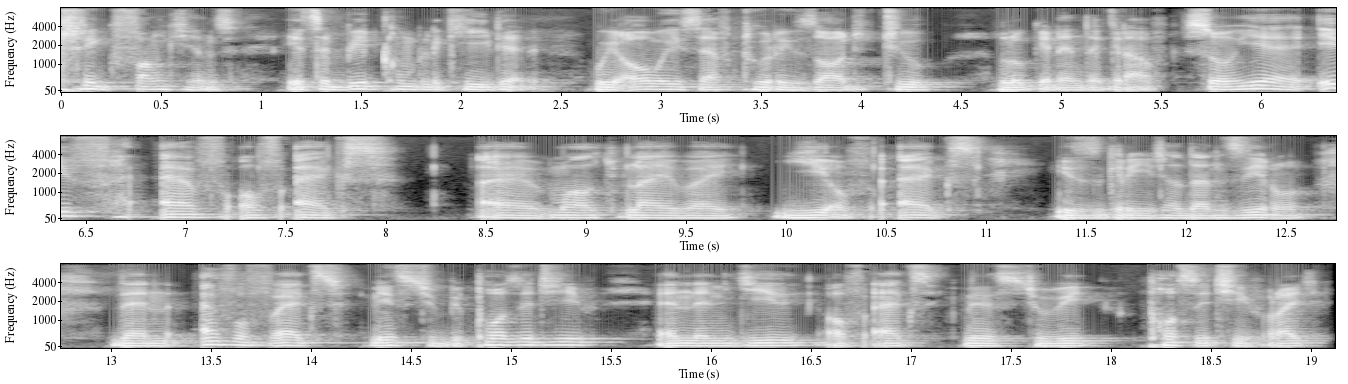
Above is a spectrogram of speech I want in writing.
trig functions, it's a bit complicated. We always have to resort to looking at the graph. So here, if f of x uh, multiplied by g of x is greater than 0, then f of x needs to be positive and then g of x needs to be positive, right?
